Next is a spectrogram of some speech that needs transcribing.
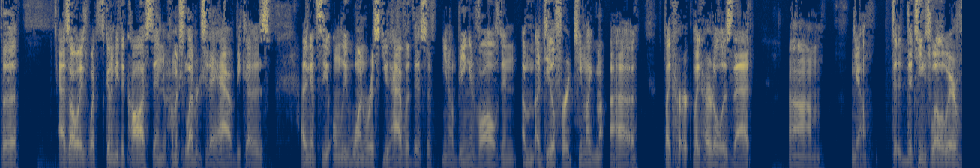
the, as always, what's going to be the cost and how much leverage do they have? Because I think that's the only one risk you have with this of, you know, being involved in a, a deal for a team like, uh, like, Hur- like Hertl is that, um, you know, the, the team's well aware of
